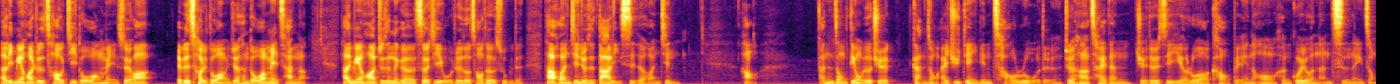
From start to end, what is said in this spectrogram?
那里面的话就是超级多完美，所以话也不是超级多完美，就是很多完美餐呐。它里面的话就是那个设计，我觉得都超特殊的，它的环境就是大理石的环境，好。反正这种店我都觉得干这种 IG 店一定超弱的，就是它的菜单绝对是一个弱到靠背，然后很贵又很难吃那一种。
